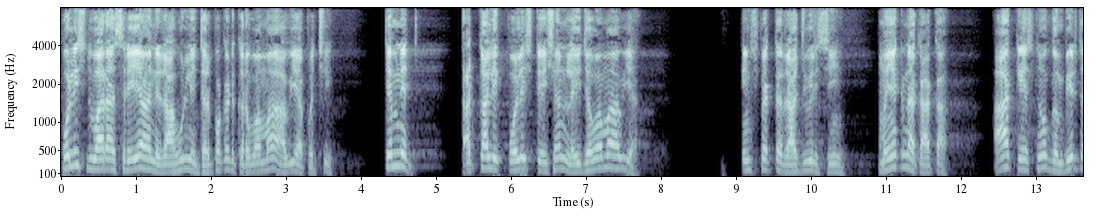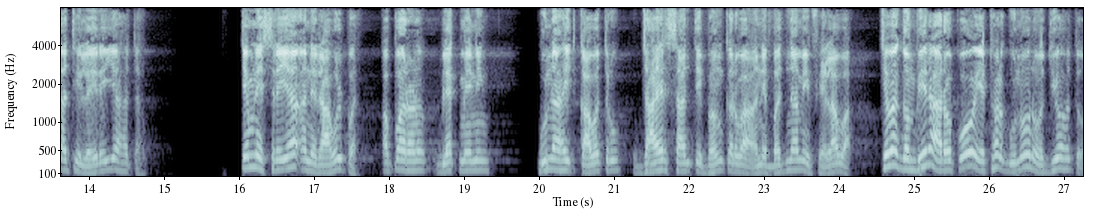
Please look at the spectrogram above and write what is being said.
પોલીસ દ્વારા શ્રેયા અને રાહુલની ધરપકડ કરવામાં આવ્યા પછી તેમને તાત્કાલિક પોલીસ સ્ટેશન લઈ જવામાં આવ્યા. ઇન્સ્પેક્ટર રાજવીર સિંહ, મયંકના કાકા આ કેસનો ગંભીરતાથી લઈ રહ્યા હતા. તેમણે શ્રેયા અને રાહુલ પર અપહરણ બ્લેકમેનિંગ ગુનાહિત કાવતરું, જાહેર શાંતિ ભંગ કરવા અને બદનામી ફેલાવવા જેવા ગંભીર આરોપો હેઠળ ગુનો નોંધ્યો હતો.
